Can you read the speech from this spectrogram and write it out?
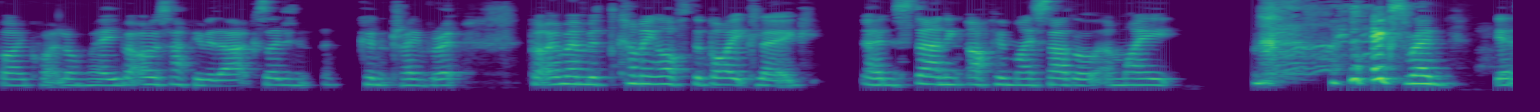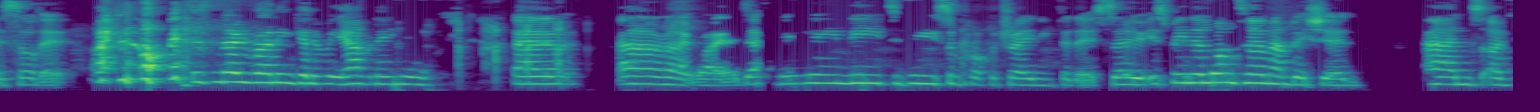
by quite a long way, but I was happy with that because I didn't I couldn't train for it. But I remember coming off the bike leg and standing up in my saddle, and my my legs went, yeah, sod it. There's no running going to be happening here. Um, and I'm like, right, I definitely need to do some proper training for this. So it's been a long term ambition, and I've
